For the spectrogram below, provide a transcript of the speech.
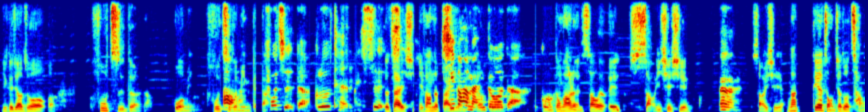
一个叫做肤质的过敏，肤质的敏感，肤质的 gluten 是，这在西方的白人西方还蛮多的，我们东方人稍微少一些些，嗯，少一些些。那第二种叫做肠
